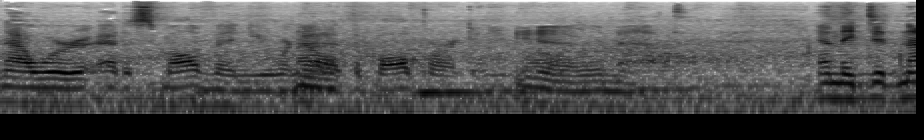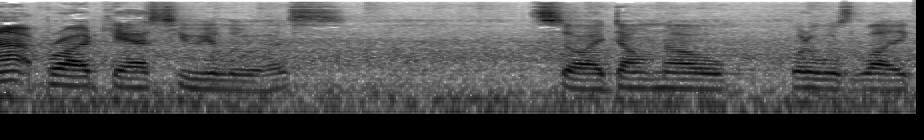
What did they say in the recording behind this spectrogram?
now we're at a small venue. We're not No. at the ballpark anymore. Yeah, we're not. And they did not broadcast Huey Lewis, so I don't know what it was like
